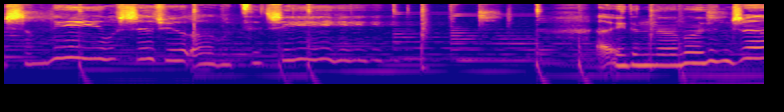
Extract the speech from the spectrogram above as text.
爱上你，我失去了我自己。爱的那么认真，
